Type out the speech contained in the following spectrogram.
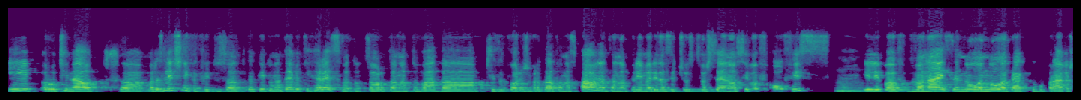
и рутина от а, различни, каквито са, каквито на тебе ти харесват, от сорта на това да си затвориш вратата на спалнята, например, и да се чувстваш се едно си в офис, mm-hmm. или в 12.00, както го правиш,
